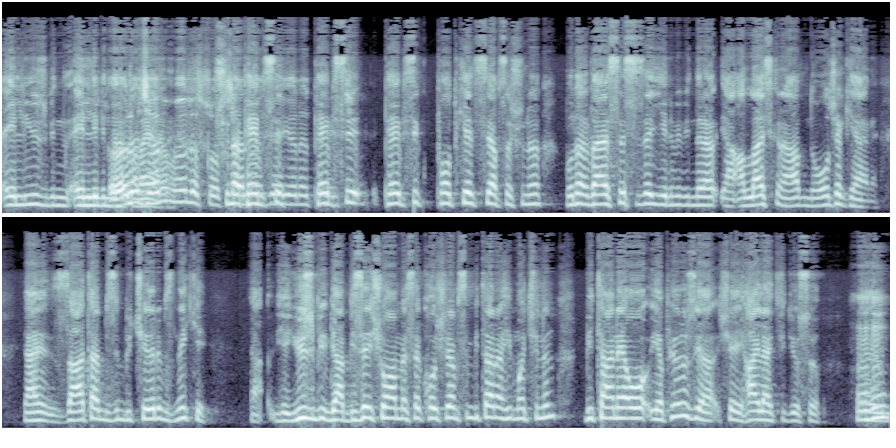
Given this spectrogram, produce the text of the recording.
50 100 bin 50 bin lira Öyle canım yani. öyle sosyal Şuna Pepsi Pepsi için. Pepsi Podcast yapsa şunu buna verse size 20 bin lira ya Allah aşkına abi ne olacak yani? Yani zaten bizim bütçelerimiz ne ki? Ya 100 bin ya bize şu an mesela Koç Rams'ın bir tane maçının bir tane o yapıyoruz ya şey highlight videosu. Ee,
